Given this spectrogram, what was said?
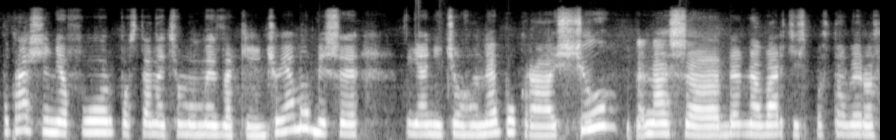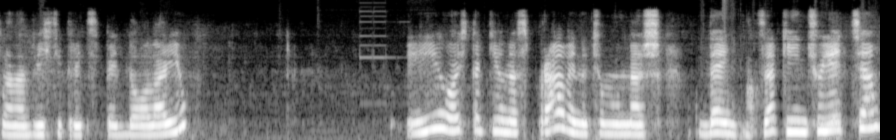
Покращення форпоста на цьому ми закінчуємо. Більше я нічого не покращу. Наша денна вартість поста виросла на 235 доларів. І ось такі у нас справи. На цьому наш день закінчується.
